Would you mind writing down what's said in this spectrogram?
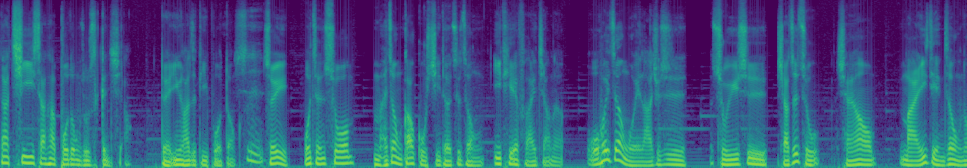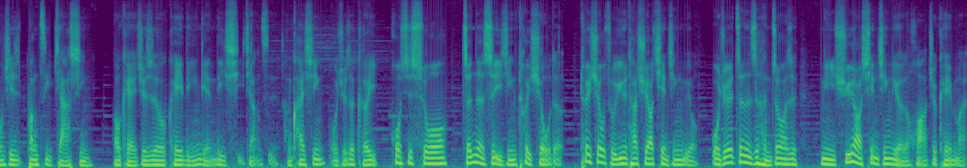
那七一三它的波动度是更小，对，因为它是低波动，是。所以我只能说，买这种高股息的这种 ETF 来讲呢，我会认为啦，就是属于是小资族想要买一点这种东西帮自己加薪。OK，就是可以领一点利息，这样子很开心，我觉得可以。或是说，真的是已经退休的退休族，因为他需要现金流，我觉得真的是很重要。是你需要现金流的话，就可以买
